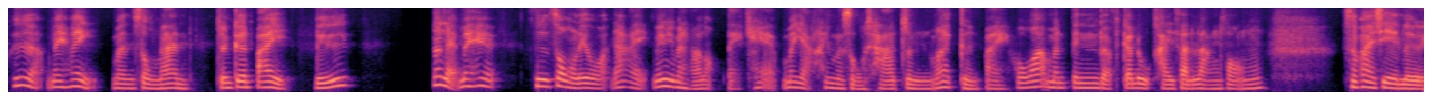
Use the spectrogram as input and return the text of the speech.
เพื่อไม่ให้มันส่งนานจนเกินไป หรือนั่นแหละไม่ให้คือส่งเร็วอะได้ ไม่มีปัญหาหรอกแต่แค่ไม่อยากให้มันส่งช้าจนมากเกินไป เพราะว่ามันเป็นแบบกระดูกไขสันหลังของ supply chain เลย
